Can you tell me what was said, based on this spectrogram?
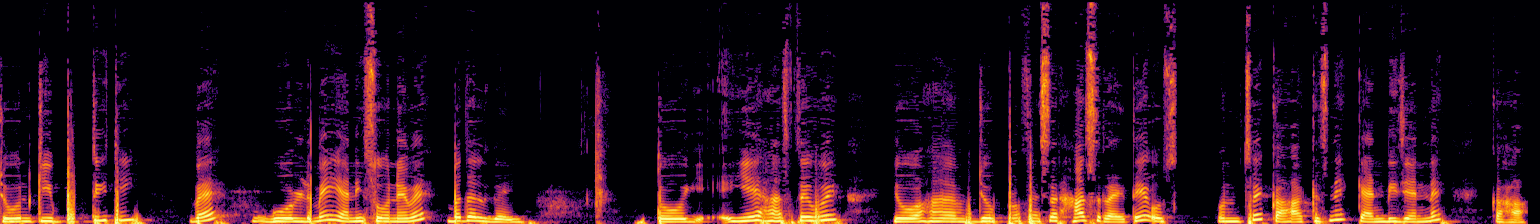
जो उनकी बुद्धि थी, वह गोल्ड में, यानी सोने में बदल गई। तो ये हँसते हुए जो वहाँ, जो प्रोफेसर हंस रहे थे, उस, उनसे कहा किसने? कैंडी जैन ने कहा।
